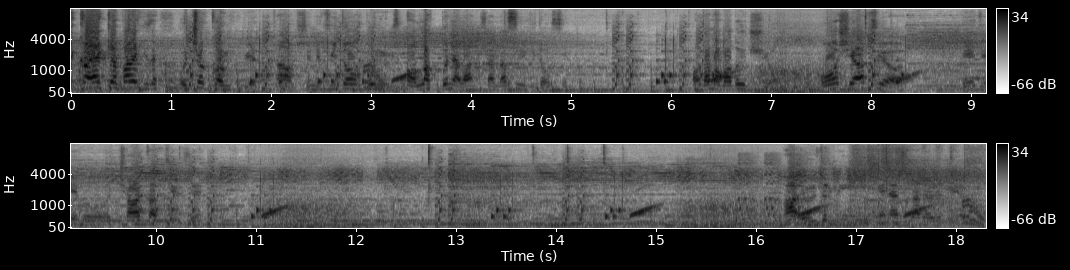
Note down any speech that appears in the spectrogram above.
Kayak yaparak güzel. O çok komik bir. Tamam şimdi video bu muymuş? Allah bu ne lan? Sen nasıl bir videosun? Adam havada uçuyor. O şey atıyor. Neydi bu? Çark atıyor bize. Ha öldürmüyor iyi. En azından öldürmüyor.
